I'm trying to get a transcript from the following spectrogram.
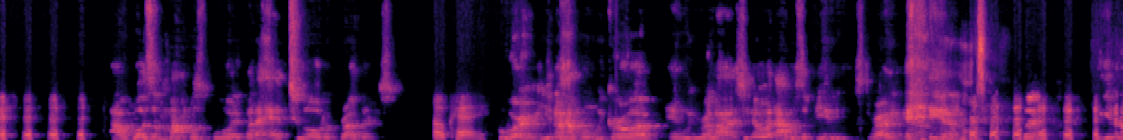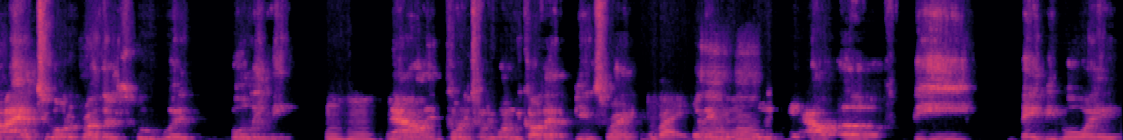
I was a mama's boy, but I had two older brothers. Okay. Who were, you know how when we grow up and we realize, you know what, I was abused, right? you know? but you know, I had two older brothers who would bully me. Mm-hmm, now mm-hmm. in 2021, we call that abuse, right? Right. But they mm-hmm. were bullying me out of the baby boy,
